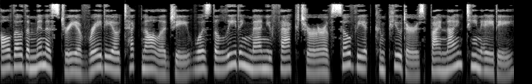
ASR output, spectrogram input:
Although the Ministry of Radio Technology was the leading manufacturer of Soviet computers by 1980,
